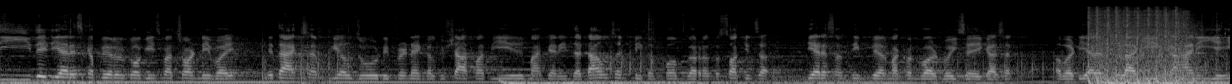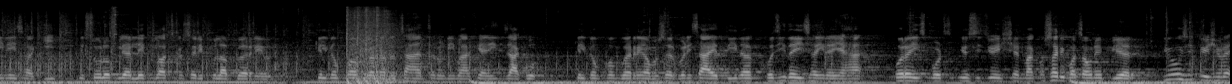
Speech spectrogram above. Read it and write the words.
सिधै डिआरएसका प्लेयरहरूको अगेन्स्टमा चढ्ने भए यता एक्सएमपिएल जो डिफ्रेन्ट एङ्गलको साथमा थिए माफिया निन्जा डाउन छन् किल कन्फर्म गर्न त सकिन्छ। डिआरएस अन्तिम प्लेयरमा कन्भर्ट भइसकेका छन्। अब डिआरएसको लागि कहानी यही नै छ कि यो सोलो प्लेयरले क्लच कसरी पुलअप गर्ने हुन्? किल कन्फर्म गर्न त चाहन्छन् उनी माफिया निन्जाको किल कन्फर्म गर्ने अवसर पनि सायद दिन खोजिँदै छैन यहाँ। र स्पोर्ट्स यो सिचुएसनमा कसरी बचाउने प्लेयर यो सिचुएसनमा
